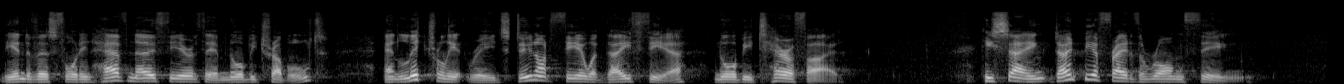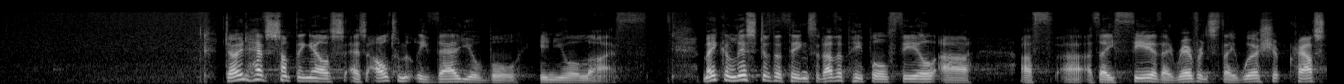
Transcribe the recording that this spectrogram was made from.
the end of verse 14, have no fear of them, nor be troubled. And literally it reads, do not fear what they fear, nor be terrified. He's saying, don't be afraid of the wrong thing. Don't have something else as ultimately valuable in your life. Make a list of the things that other people feel are, are they fear, they reverence, they worship. Christ,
